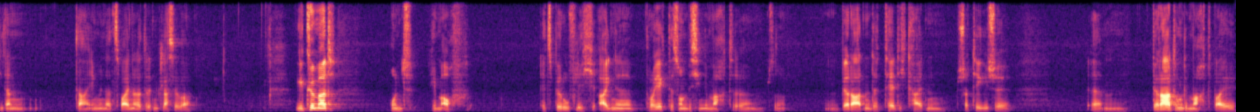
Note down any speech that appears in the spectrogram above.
die dann da eben in der zweiten oder dritten Klasse war, gekümmert und eben auch jetzt beruflich eigene Projekte so ein bisschen gemacht, ähm, so beratende Tätigkeiten, strategische ähm, Beratung gemacht bei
